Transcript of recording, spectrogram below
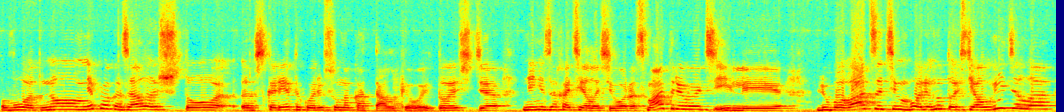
вот, но мне показалось, что э, скорее такой рисунок отталкивает. То есть э, мне не захотелось его рассматривать или любоваться тем более. Ну, то есть я увидела,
